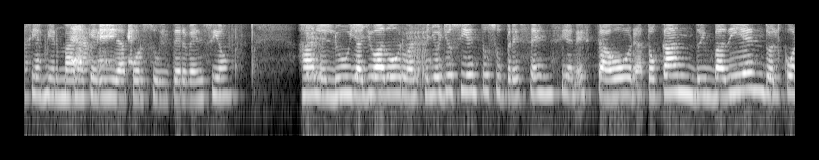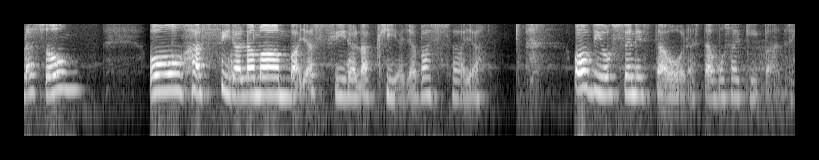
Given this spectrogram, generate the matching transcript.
Gracias, mi hermana querida, por su intervención. Aleluya, yo adoro al Señor, yo siento su presencia en esta hora, tocando, invadiendo el corazón. Oh, Hasira la mamba, Yasira la kia, ya basaya. Oh Dios, en esta hora estamos aquí, Padre.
